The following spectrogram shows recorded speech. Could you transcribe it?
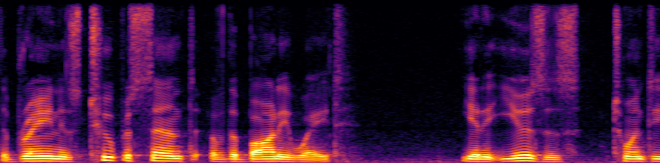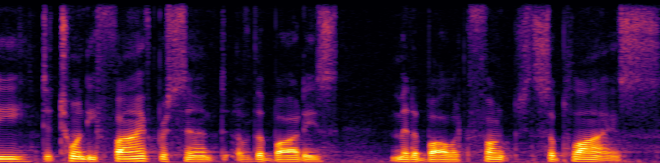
The brain is 2% of the body weight, yet it uses 20 to 25% of the body's metabolic supplies.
